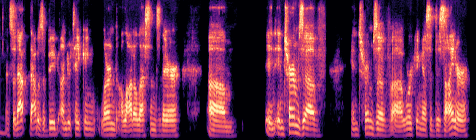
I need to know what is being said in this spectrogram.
Mm. And so that that was a big undertaking. Learned a lot of lessons there. Um, in in terms of in terms of uh, working as a designer,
